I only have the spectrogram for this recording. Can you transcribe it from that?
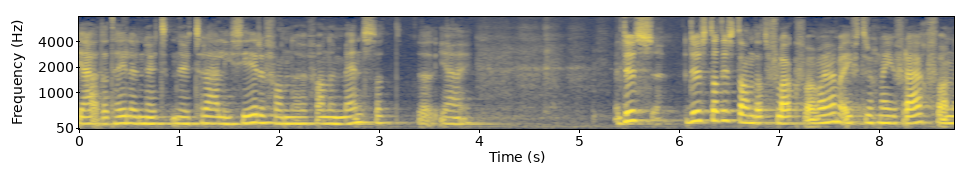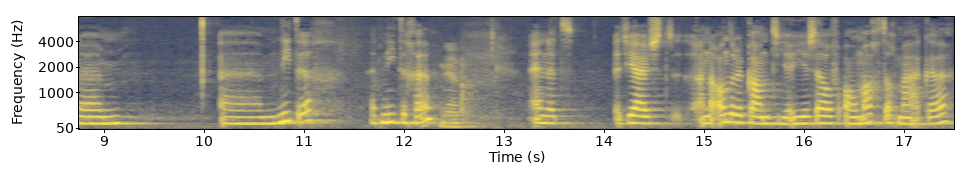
ja, dat hele neut- neutraliseren van, de, van een mens, dat, ja. Dus, dus dat is dan dat vlak van, ja, even terug naar je vraag van ehm, nietig, het nietige. Ja. En het, het juist aan de andere kant je, jezelf almachtig maken,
